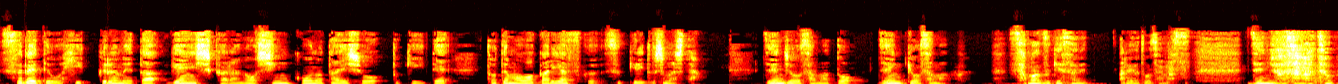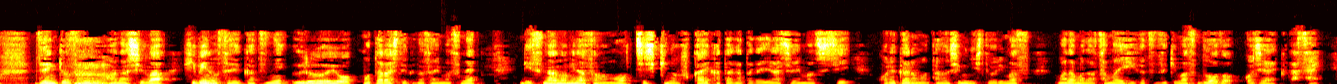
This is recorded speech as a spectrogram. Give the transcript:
すべてをひっくるめた原始からの信仰の対象と聞いて、とてもわかりやすくすっきりとしました。全成様と全教様、様付けされ、ありがとうございます。全成様と全教様のお話は、日々の生活に潤いをもたらしてくださいますね。リスナーの皆様も知識の深い方々がいらっしゃいますし、これからも楽しみにしております。まだまだ寒い日が続きます。どうぞご自愛ください。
